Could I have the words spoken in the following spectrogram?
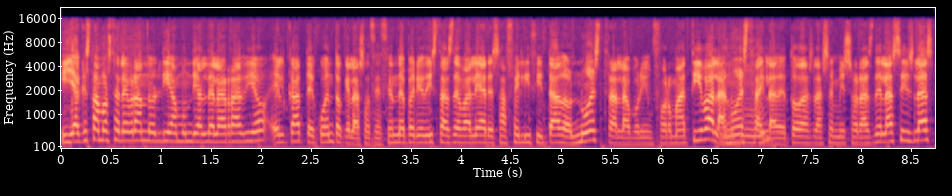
Y ya que estamos celebrando el Día Mundial de la Radio, Elka, te cuento que la Asociación de Periodistas de Baleares ha felicitado nuestra labor informativa, la nuestra y la de todas las emisoras de las islas,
